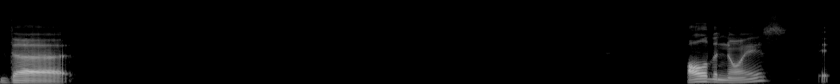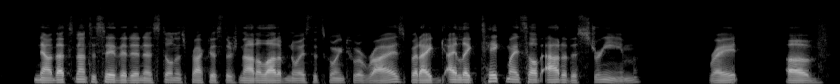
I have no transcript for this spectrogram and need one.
the all of the noise it, now that's not to say that in a stillness practice there's not a lot of noise that's going to arise but i i like take myself out of the stream right of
